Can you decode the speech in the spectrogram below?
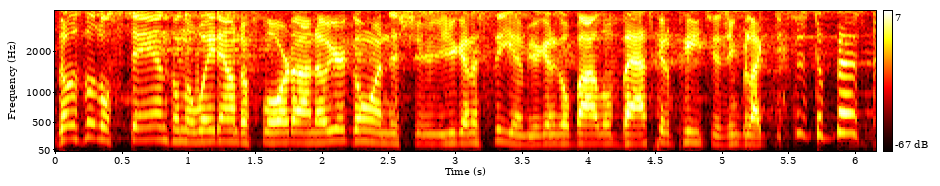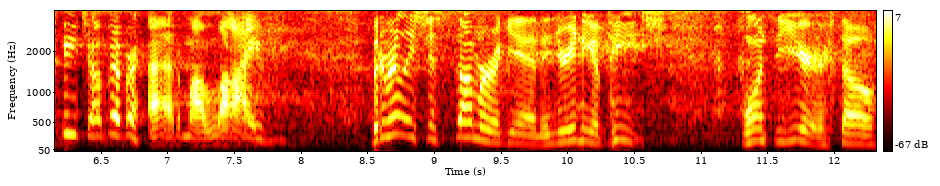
Those little stands on the way down to Florida, I know you're going this year, you're gonna see them. You're gonna go buy a little basket of peaches. And You can be like, this is the best peach I've ever had in my life. But really, it's just summer again, and you're eating a peach once a year. So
